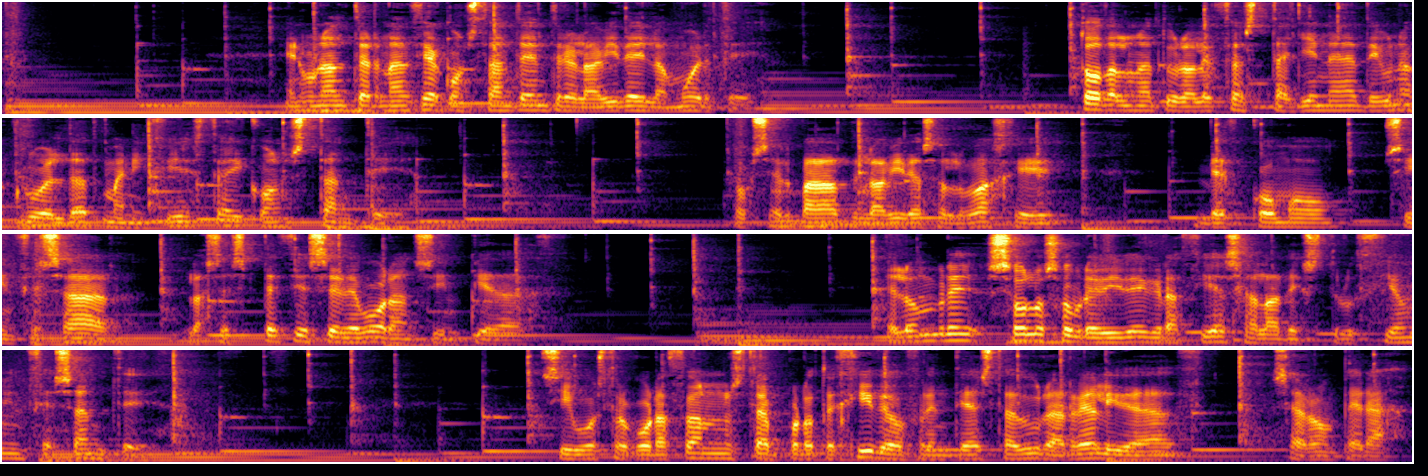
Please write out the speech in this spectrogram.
en una alternancia constante entre la vida y la muerte. Toda la naturaleza está llena de una crueldad manifiesta y constante. Observad la vida salvaje, ved cómo, sin cesar, las especies se devoran sin piedad. El hombre solo sobrevive gracias a la destrucción incesante. Si vuestro corazón no está protegido frente a esta dura realidad, se romperá.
